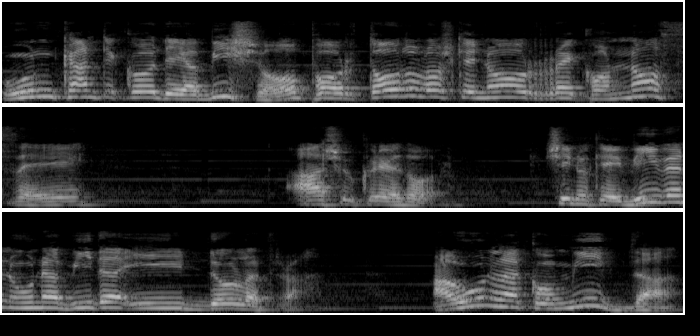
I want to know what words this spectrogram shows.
un cántico de aviso por todos los que no reconoce a su creador, sino que viven una vida idólatra. Aún la comida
